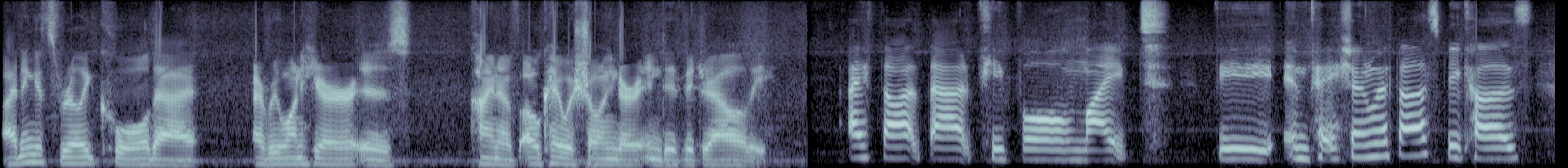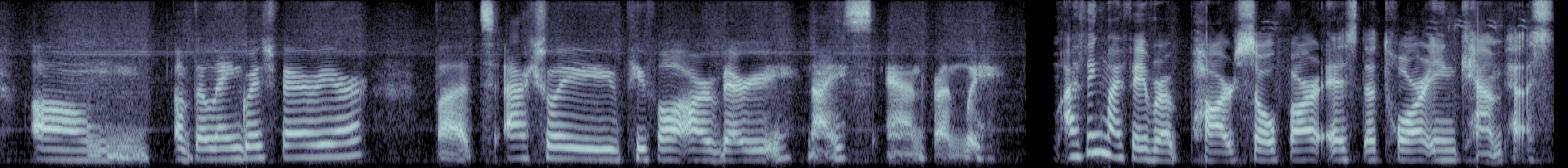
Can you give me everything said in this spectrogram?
I think it's really cool that everyone here is kind of okay with showing their individuality. I thought that people might be impatient with us because um, of the language barrier, but actually people are very nice and friendly. I think my favorite part so far is the tour in campus.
